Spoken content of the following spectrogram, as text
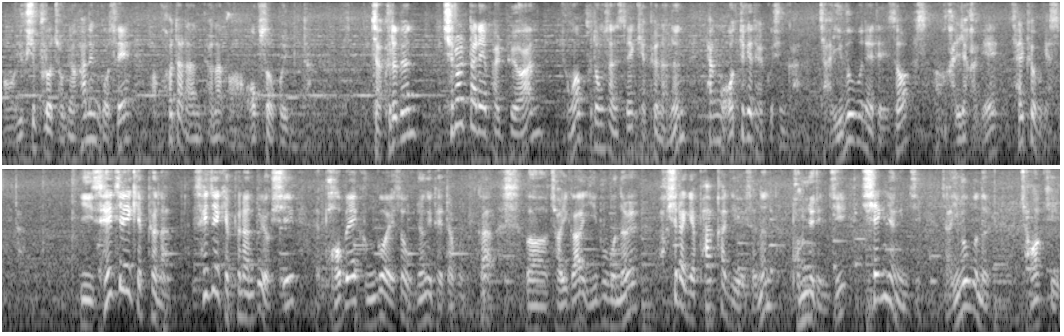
어, 60% 적용하는 것에 어, 커다란 변화가 없어 보입니다. 자, 그러면 7월 달에 발표한 종합부동산세 개편안은 향후 어떻게 될 것인가? 자, 이 부분에 대해서 어, 간략하게 살펴보겠습니다. 이 세제 개편안, 세제 개편안도 역시 법에 근거해서 운영이 되다 보니까 어, 저희가 이 부분을 확실하게 파악하기 위해서는 법률인지 시행령인지 자, 이 부분을 정확히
